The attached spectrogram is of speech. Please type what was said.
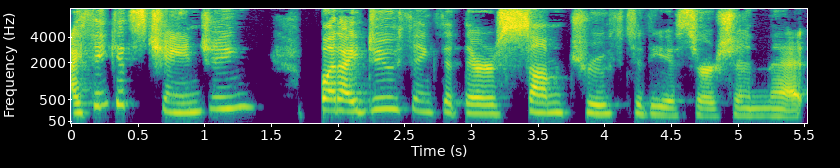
I think it's changing. But I do think that there's some truth to the assertion that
